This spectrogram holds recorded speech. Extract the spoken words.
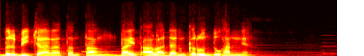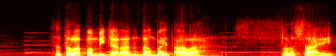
berbicara tentang bait Allah dan keruntuhannya. Setelah pembicaraan tentang bait Allah selesai,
